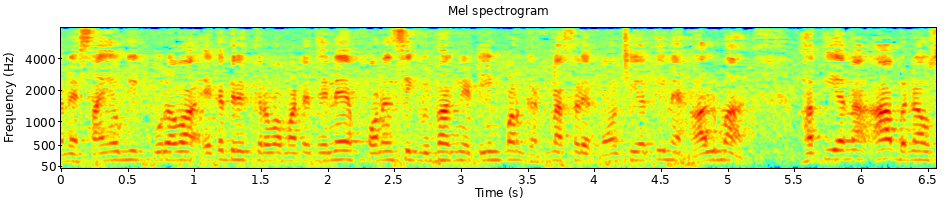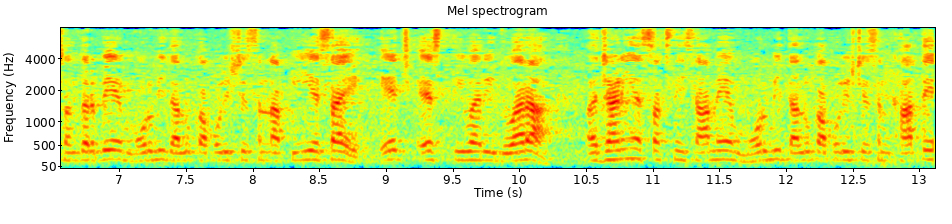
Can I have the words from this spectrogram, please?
અને સાંયોગિક પુરાવા એકત્રિત કરવા માટે થઈને ફોરેન્સિક વિભાગની ટીમ પણ ઘટના સ્થળે પહોંચી હતી અને હાલમાં હત્યાના આ બનાવ સંદર્ભે મોરબી તાલુકા પોલીસ સ્ટેશનના પીએસઆઈ એચ એસ તિવારી દ્વારા અજાણ્યા શખ્સની સામે મોરબી તાલુકા પોલીસ સ્ટેશન ખાતે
